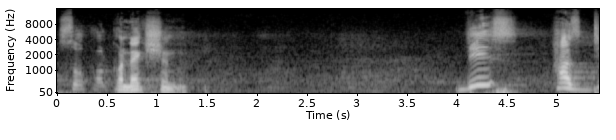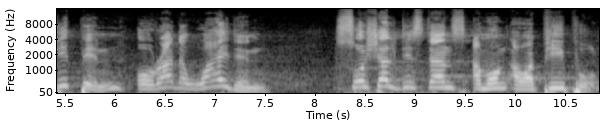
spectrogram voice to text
so-called connection. This has deepened, or rather widened, social distance among our people.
